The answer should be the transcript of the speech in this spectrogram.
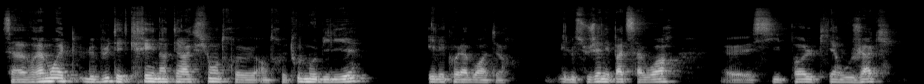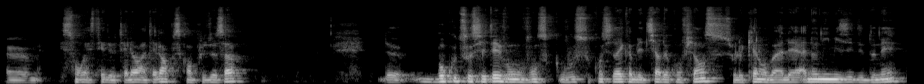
ça va vraiment être le but est de créer une interaction entre entre tout le mobilier et les collaborateurs. Et le sujet n'est pas de savoir euh, si Paul, Pierre ou Jacques euh, sont restés de telle heure à telle heure, parce qu'en plus de ça, beaucoup de sociétés vont, se, considérer comme des tiers de confiance sur lesquels on va aller anonymiser des données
